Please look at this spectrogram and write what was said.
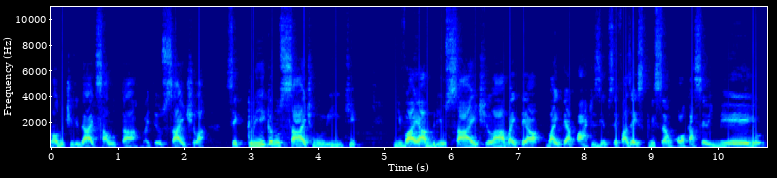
Produtividade Salutar, vai ter o site lá. Você clica no site, no link e vai abrir o site lá, vai ter a, vai ter a partezinha para você fazer a inscrição, colocar seu e-mail,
